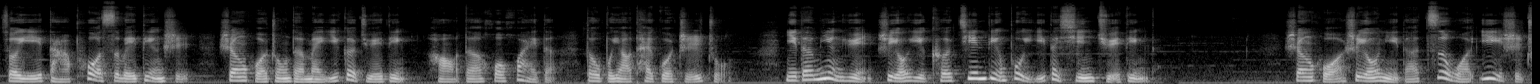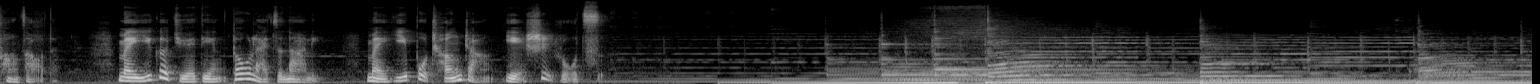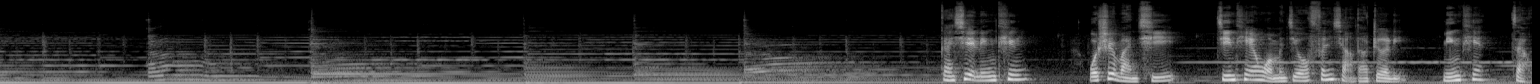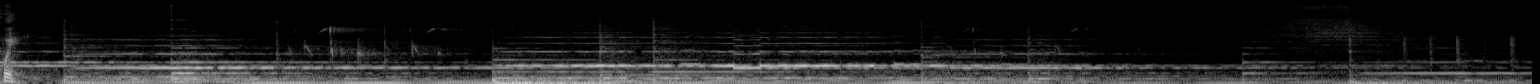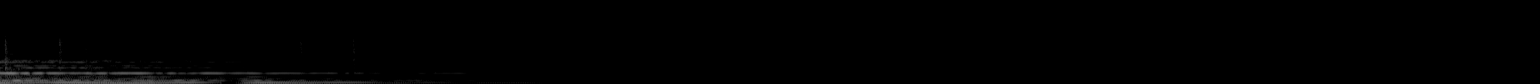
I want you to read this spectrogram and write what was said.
所以，打破思维定式，生活中的每一个决定，好的或坏的，都不要太过执着。你的命运是由一颗坚定不移的心决定的。生活是由你的自我意识创造的。每一个决定都来自那里，每一步成长也是如此。感谢聆听，我是晚琪，今天我们就分享到这里，明天再会。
